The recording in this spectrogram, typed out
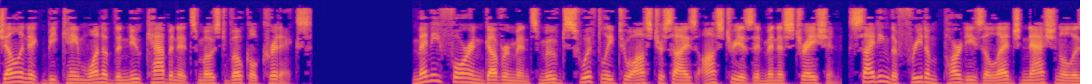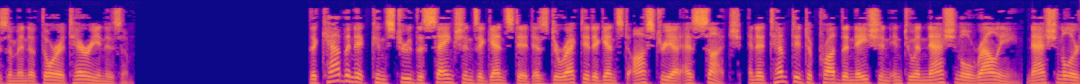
Jelinek became one of the new cabinet's most vocal critics. Many foreign governments moved swiftly to ostracize Austria's administration, citing the Freedom Party's alleged nationalism and authoritarianism. The cabinet construed the sanctions against it as directed against Austria as such, and attempted to prod the nation into a national rallying national or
